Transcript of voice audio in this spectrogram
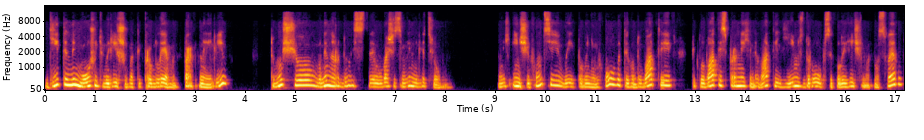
Діти не можуть вирішувати проблеми партнерів, тому що вони народились е, у вашій сім'ї не для цього. У них інші функції, ви їх повинні виховувати, годувати, піклуватись про них і давати їм здорову психологічну атмосферу, в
